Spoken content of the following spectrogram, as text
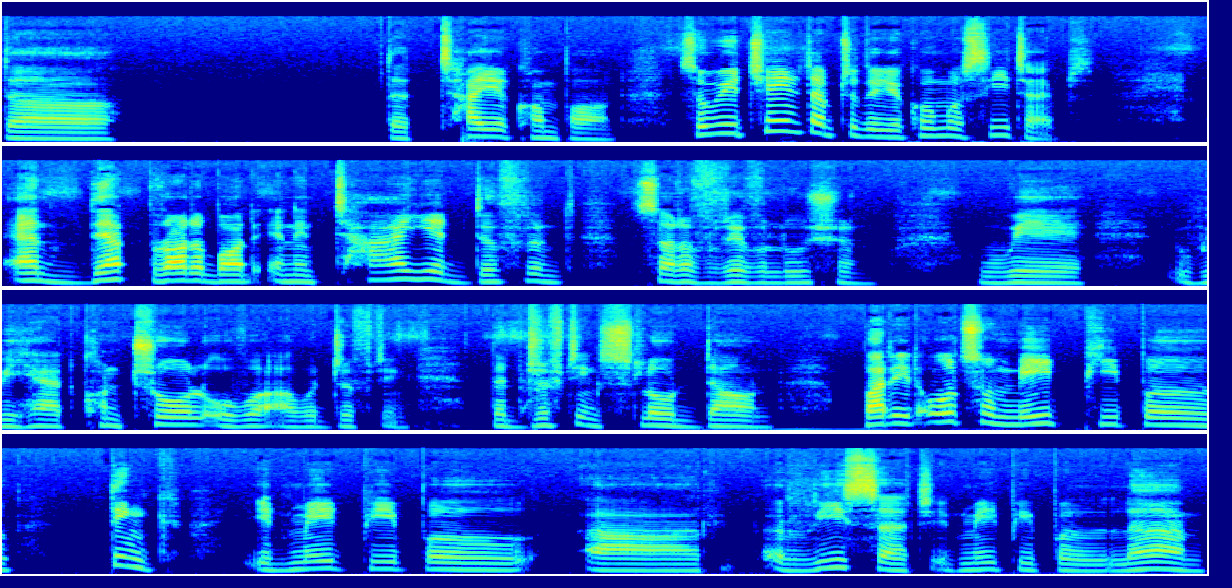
the the tire compound so we changed up to the yokomo c types and that brought about an entire different sort of revolution where we had control over our drifting the drifting slowed down. But it also made people think. It made people uh, research. It made people learn.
